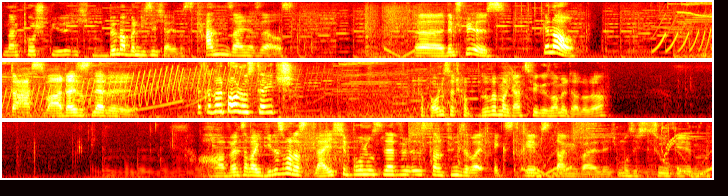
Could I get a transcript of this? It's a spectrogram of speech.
Namco-Spiel. Ich bin mir aber nicht sicher. Das kann sein, dass er aus äh, dem Spiel ist. Genau. Das war dieses Level. Jetzt kommt ein Bonus-Stage. Der Bonus-Stage kommt nur, wenn man ganz viel gesammelt hat, oder? Oh, wenn es aber jedes Mal das gleiche Bonus-Level ist, dann finde ich es aber extremst langweilig, muss ich zugeben.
